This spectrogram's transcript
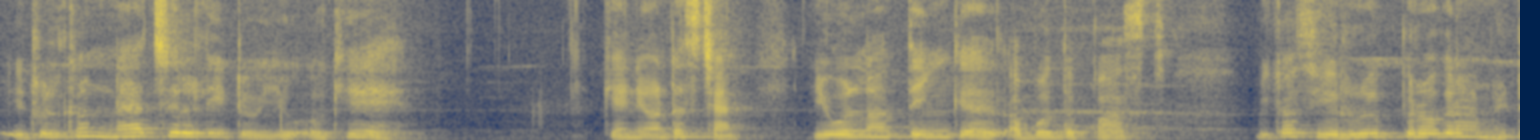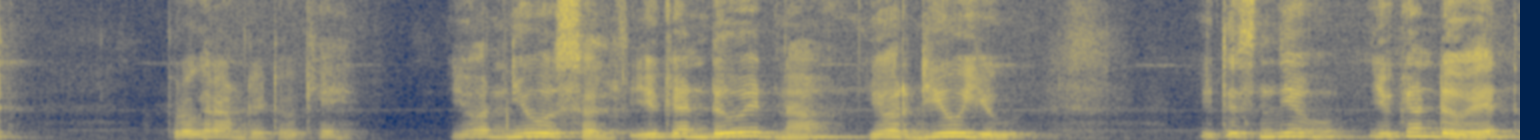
It will come naturally to you. Okay, can you understand? You will not think uh, about the past because you reprogram it, programmed it. Okay, your new self. You can do it now. Your new you. It is new. You can do it.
